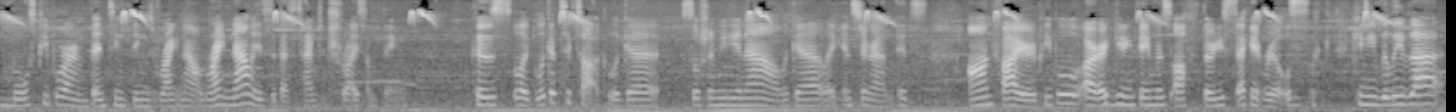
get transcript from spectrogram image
most people are inventing things right now. Right now is the best time to try something. Cause like look at TikTok, look at social media now, look at like Instagram. It's on fire. People are getting famous off 30 second reels. Can you believe that?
